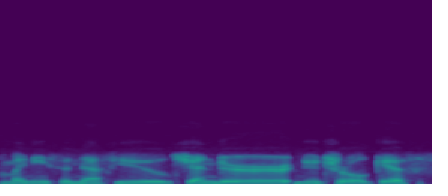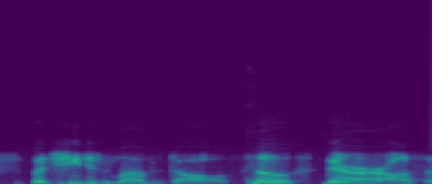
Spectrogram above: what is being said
my niece and nephew gender neutral gifts, but she just loves dolls. So mm-hmm. there are also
